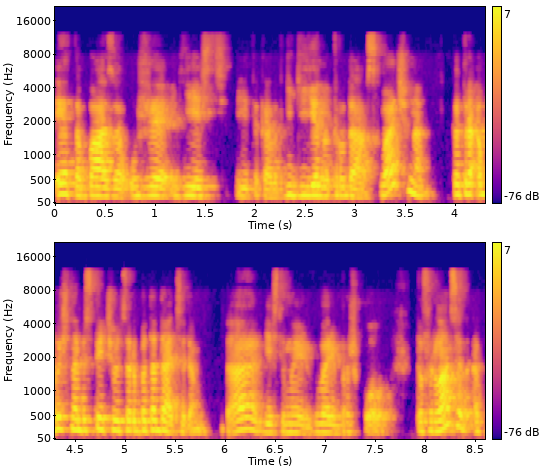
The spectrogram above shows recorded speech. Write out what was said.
эта база уже есть и такая вот гигиена труда схвачена, которая обычно обеспечивается работодателем, да, если мы говорим про школу, то фрилансер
